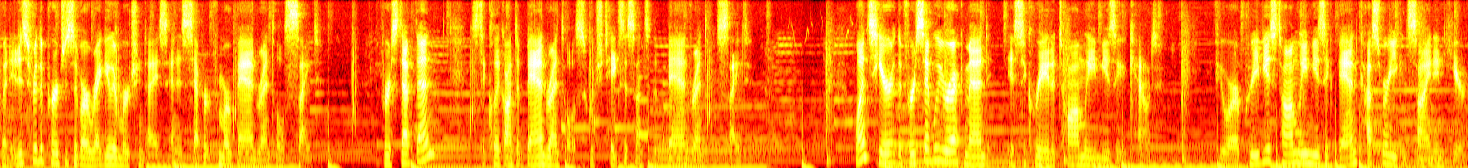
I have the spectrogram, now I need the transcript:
but it is for the purchase of our regular merchandise and is separate from our band rentals site. First step then is to click onto band rentals, which takes us onto the band rentals site. Once here, the first step we recommend is to create a Tom Lee Music account. If you are a previous Tom Lee Music Band customer, you can sign in here.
